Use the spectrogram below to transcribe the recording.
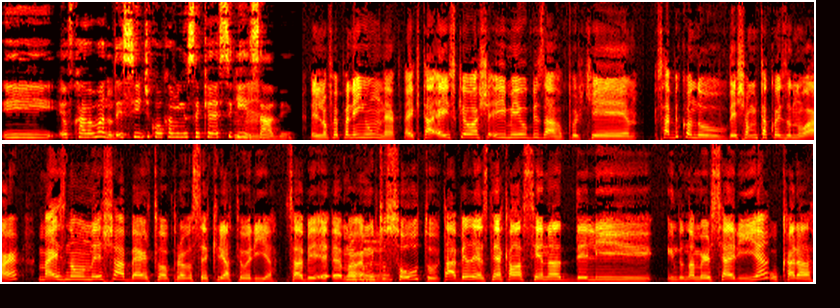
E eu ficava, mano, decide qual caminho você quer seguir, Uhum. sabe? Ele não foi pra nenhum, né? Aí que tá. É isso que eu achei meio bizarro, porque. Sabe quando deixa muita coisa no ar, mas não deixa aberto pra você criar teoria, sabe? É, é é Uhum. muito solto. Tá, beleza, tem aquela cena dele indo na mercearia, o cara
